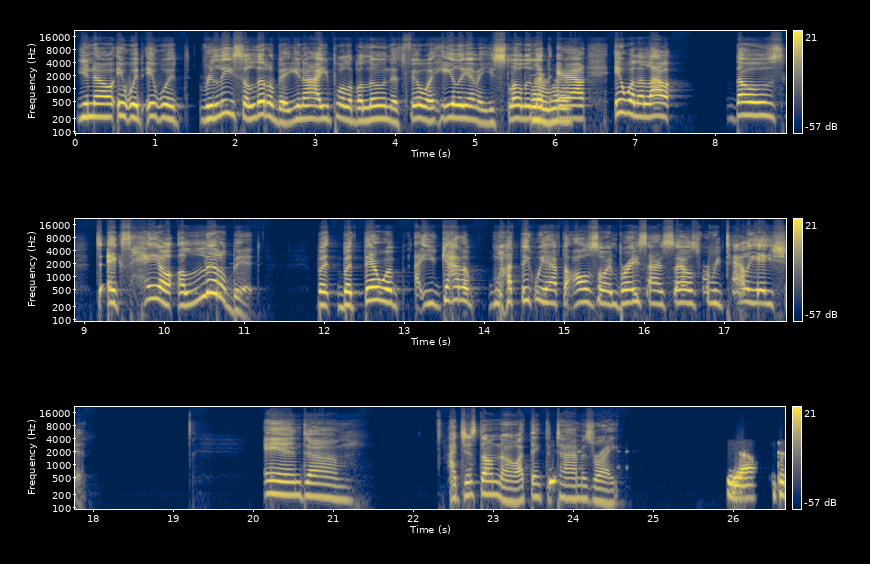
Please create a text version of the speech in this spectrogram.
you know it would it would release a little bit you know how you pull a balloon that's filled with helium and you slowly let mm-hmm. the air mm-hmm. out it will allow those to exhale a little bit. But but there were you gotta I think we have to also embrace ourselves for retaliation. And um I just don't know. I think the time is right. Yeah, the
